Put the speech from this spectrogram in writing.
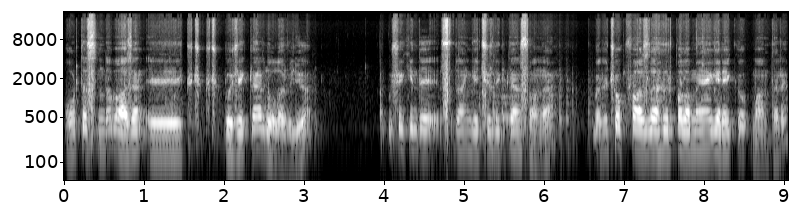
Ortasında bazen e, küçük küçük böcekler de olabiliyor. Bu şekilde sudan geçirdikten sonra böyle çok fazla hırpalamaya gerek yok mantarı.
